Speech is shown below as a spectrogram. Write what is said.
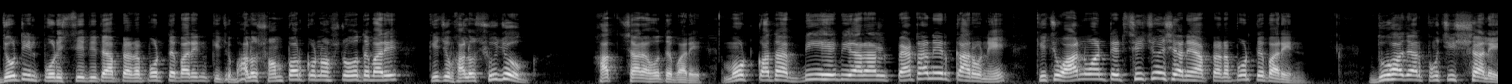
জটিল পরিস্থিতিতে আপনারা পড়তে পারেন, কিছু ভালো সম্পর্ক নষ্ট হতে পারে, কিছু ভালো সুযোগ হাতছাড়া হতে পারে। মোট কথা বিহেভিয়ারাল প্যাটার্নের কারণে কিছু আনওয়ান্টেড সিচুয়েশানে আপনারা পড়তে পারেন। দু হাজার পঁচিশ সালে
